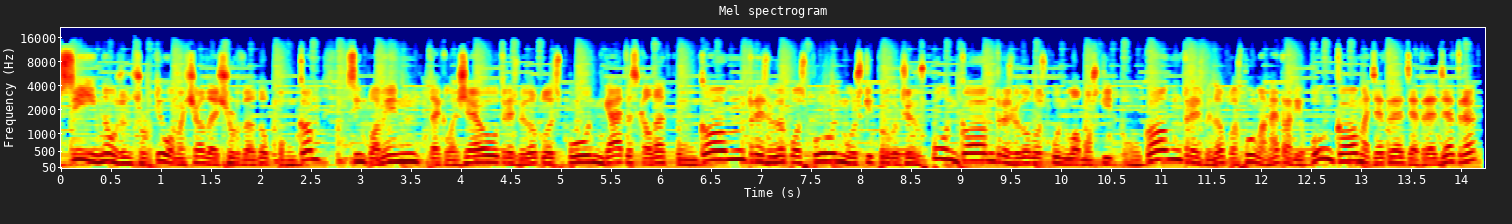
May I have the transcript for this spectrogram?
Si no us en sortiu amb això d'eixordador.com, simplement teclegeu www.gatescaldat.com www.mosquitproduccions.com www.lomosquit.com www.lanetradio.com etc etc etc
